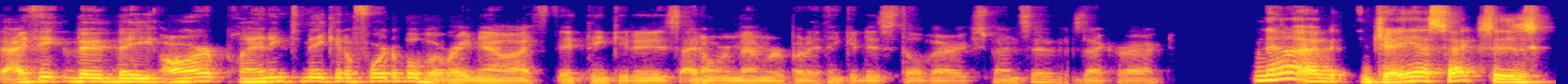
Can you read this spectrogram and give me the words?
I think they, they are planning to make it affordable, but right now I, I think it is. I don't remember, but I think it is still very expensive. Is that correct? No, I mean, JSX is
